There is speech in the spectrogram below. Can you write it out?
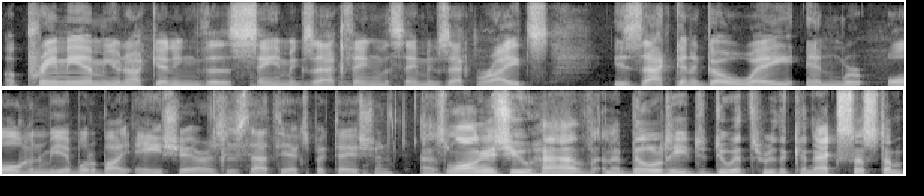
a premium. You're not getting the same exact thing, the same exact rights. Is that going to go away and we're all going to be able to buy A shares? Is that the expectation? As long as you have an ability to do it through the Connect system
